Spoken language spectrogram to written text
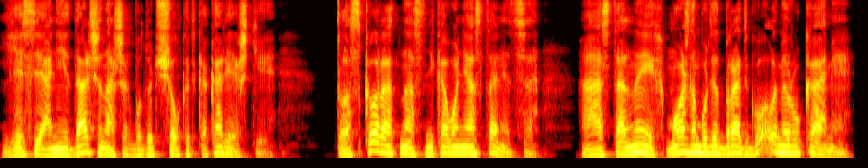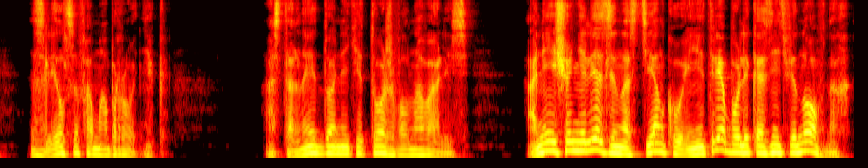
«Если они и дальше наших будут щелкать как орешки, то скоро от нас никого не останется, а остальных можно будет брать голыми руками», Злился Фома Бродник. Остальные донники тоже волновались. Они еще не лезли на стенку и не требовали казнить виновных,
